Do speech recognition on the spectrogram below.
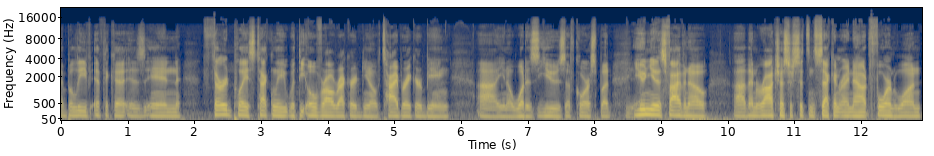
I believe Ithaca is in third place technically with the overall record. You know, tiebreaker being, uh, you know, what is used, of course. But Yeah. Union is five and zero. Uh, then Rochester sits in second right now at four and one.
